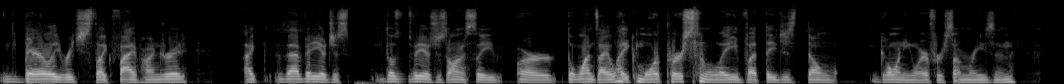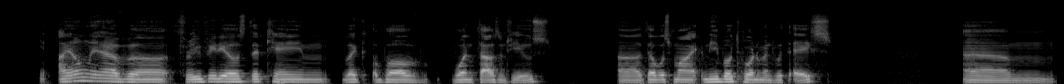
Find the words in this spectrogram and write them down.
barely reaches like 500, like that video just those videos just honestly are the ones I like more personally, but they just don't go anywhere for some reason. I only have uh three videos that came like above 1000 views. Uh that was my amiibo tournament with Ace. Um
